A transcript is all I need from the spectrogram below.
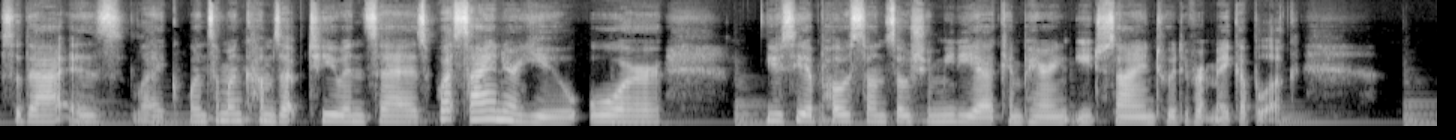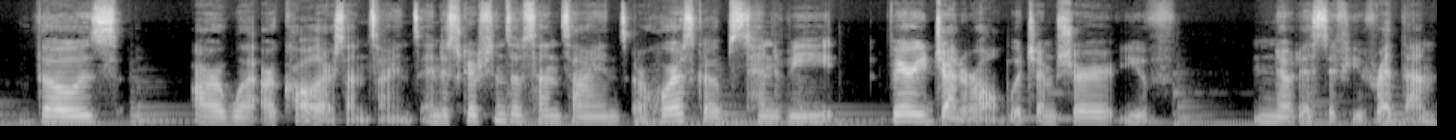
So that is like when someone comes up to you and says, What sign are you? Or you see a post on social media comparing each sign to a different makeup look. Those are what are called our sun signs. And descriptions of sun signs or horoscopes tend to be very general, which I'm sure you've noticed if you've read them,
